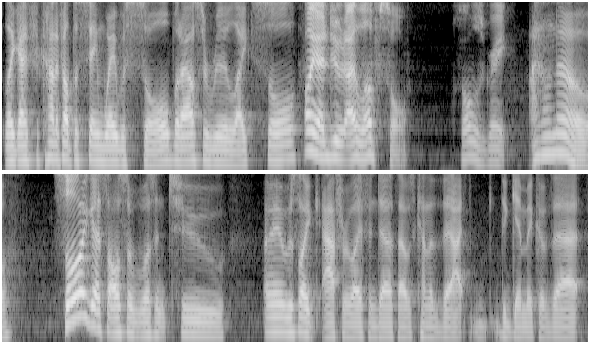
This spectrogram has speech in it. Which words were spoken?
Like I kind of felt the same way with Soul, but I also really liked Soul. Oh yeah, dude, I love Soul. Soul was great. I don't know. Soul, I guess, also wasn't too. I mean, it was like After Life and Death. That was kind of that the gimmick of that.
